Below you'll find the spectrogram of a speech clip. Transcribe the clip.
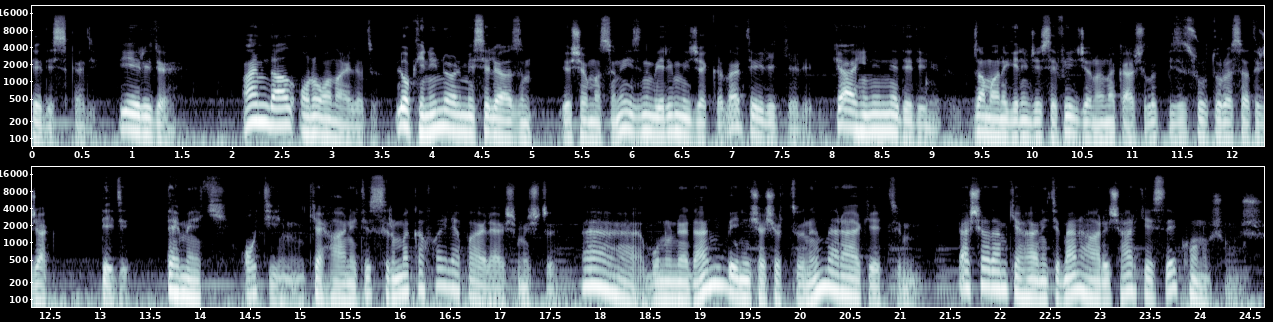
dedi Skadi. Diğeri de Heimdall onu onayladı. Loki'nin ölmesi lazım. Yaşamasına izin verilmeyecek kadar tehlikeli. Kahinin ne dediğini duydum. Zamanı gelince sefil canına karşılık bizi surtura satacak, dedi. Demek Odin kehaneti sırma kafayla paylaşmıştı. Ha, bunu neden beni şaşırttığını merak ettim. Yaşlı adam kehaneti ben hariç herkesle konuşmuş.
